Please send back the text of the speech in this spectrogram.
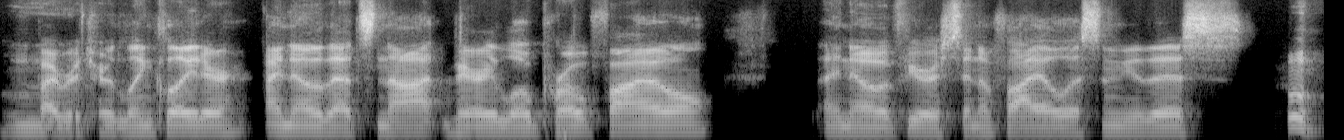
by Mm. Richard Linklater. I know that's not very low profile. I know if you're a cinephile listening to this, Hmm.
